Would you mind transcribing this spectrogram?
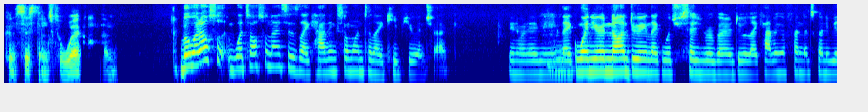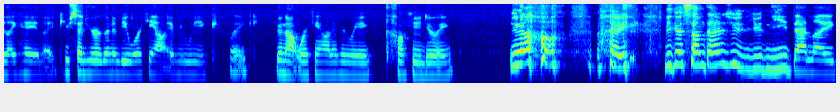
consistent to work on them. But what also what's also nice is like having someone to like keep you in check. You know what I mean? Mm. Like when you're not doing like what you said you were gonna do, like having a friend that's gonna be like, Hey, like you said you were gonna be working out every week. Like you're not working out every week. The fuck are you doing? You know? like because sometimes you you need that like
